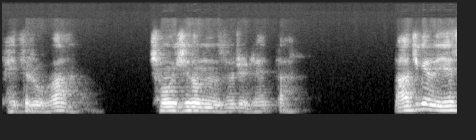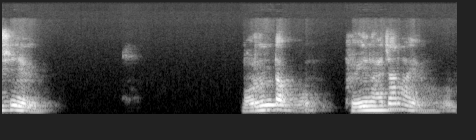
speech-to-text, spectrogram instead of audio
베드로가 정신없는 소리를 했다. 나중에는 예수님 모른다고 부인하잖아요.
